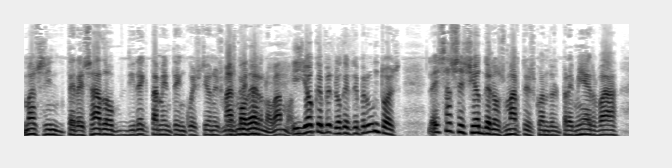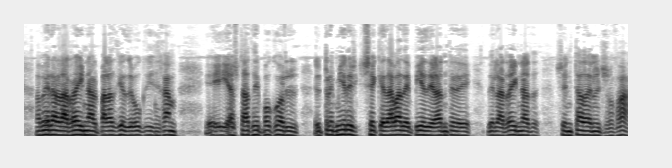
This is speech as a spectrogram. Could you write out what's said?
más interesado directamente en cuestiones más moderno, vamos. Y yo que, lo que te pregunto es, esa sesión de los martes cuando el premier va a ver a la reina al Palacio de Buckingham eh, y hasta hace poco el, el premier se quedaba de pie delante de, de la reina sentada en el sofá,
